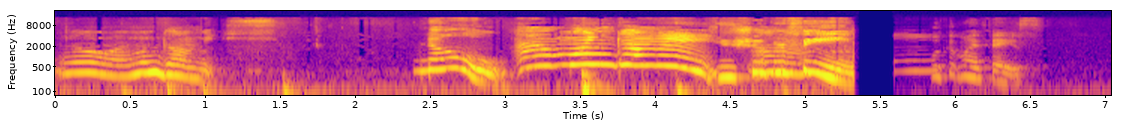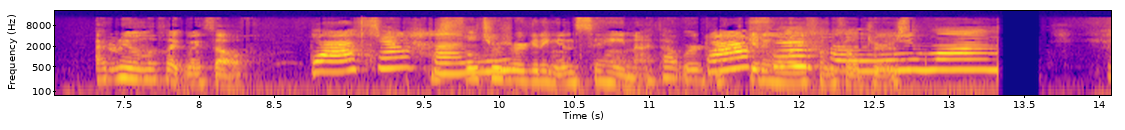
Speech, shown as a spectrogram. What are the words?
No, I want gummies. No, I want gummies. you sugar fiend. Look at my face. I don't even look like myself. That's a These honey. filters are getting insane. I thought we are That's getting away from filters.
